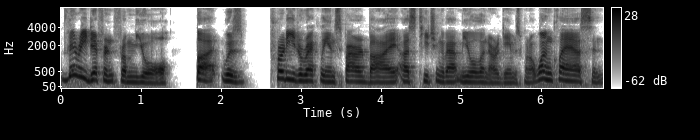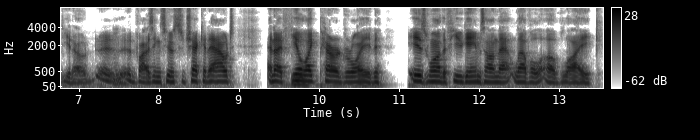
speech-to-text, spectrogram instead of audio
very different from Mule, but was pretty directly inspired by us teaching about Mule in our Games 101 class and, you know, mm. advising students to check it out. And I feel mm. like Paradroid is one of the few games on that level of like,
